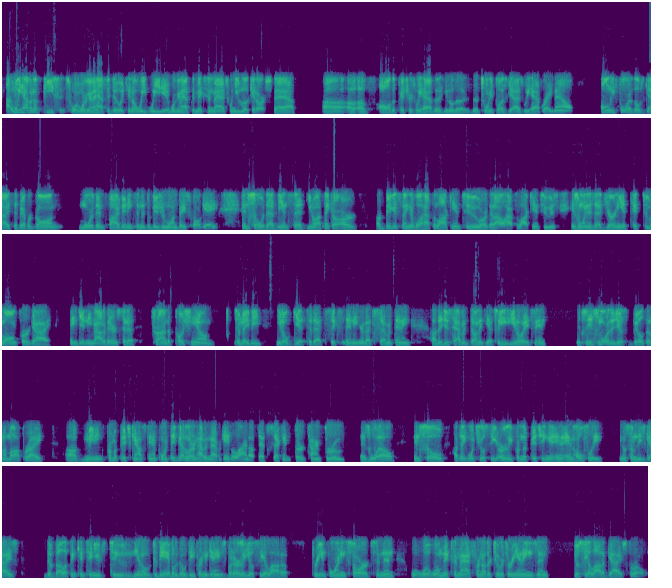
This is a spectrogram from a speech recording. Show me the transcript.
Uh, we have enough pieces. We're, we're going to have to do it. You know, we we we're going to have to mix and match. When you look at our staff uh, of, of all the pitchers we have, the you know the the 20 plus guys we have right now, only four of those guys have ever gone more than five innings in a Division One baseball game. And so, with that being said, you know, I think our, our our biggest thing that we'll have to lock into, or that I'll have to lock into, is is when is that journey a tick too long for a guy, and getting him out of there instead of trying to push him to maybe you know get to that sixth inning or that seventh inning. Uh, they just haven't done it yet. So you, you know it's it's it's more than just building them up, right? Uh, meaning from a pitch count standpoint, they've got to learn how to navigate a lineup that second, third time through as well. And so I think what you'll see early from the pitching, and, and hopefully, you know, some of these guys develop and continue to, you know, to be able to go deeper into games. But early, you'll see a lot of three and four inning starts, and then we'll, we'll mix and match for another two or three innings, and you'll see a lot of guys throw.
